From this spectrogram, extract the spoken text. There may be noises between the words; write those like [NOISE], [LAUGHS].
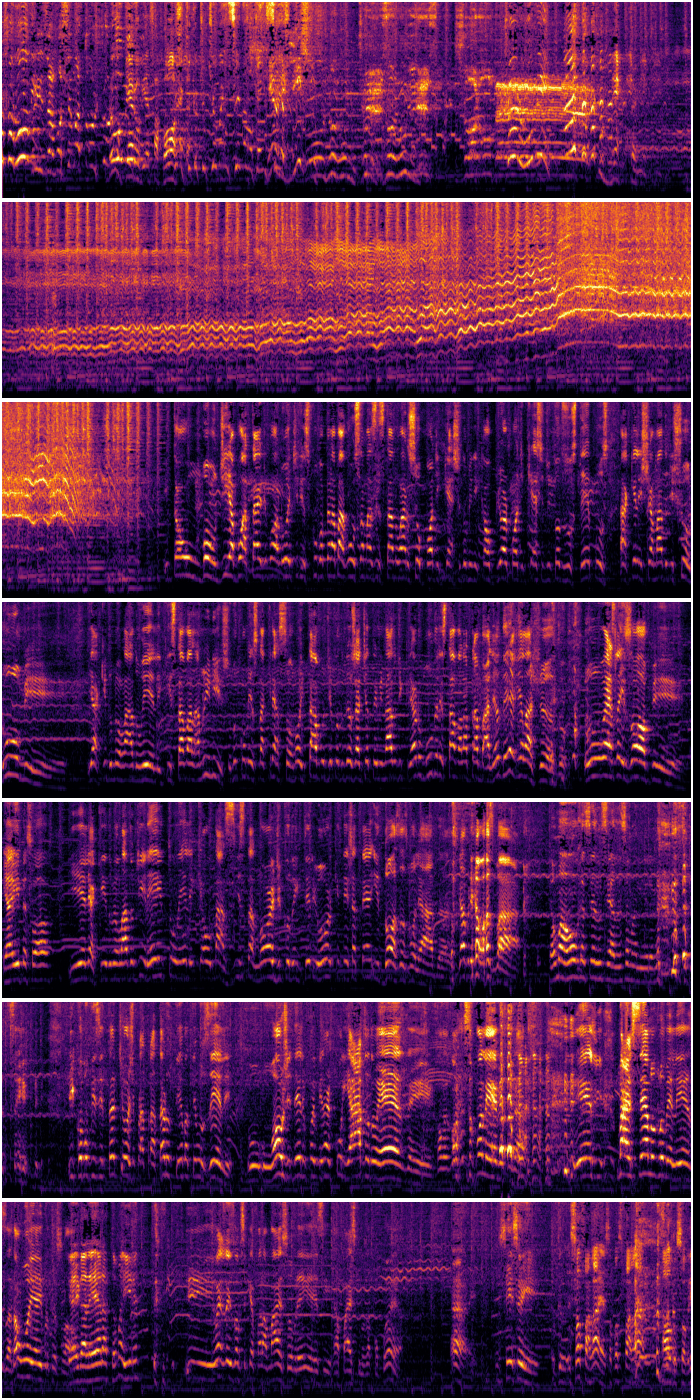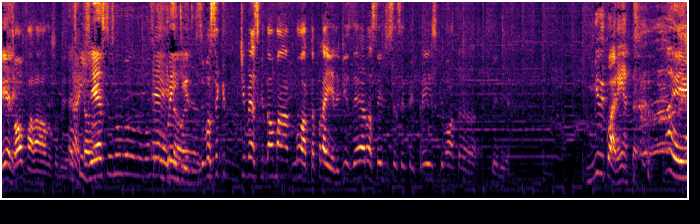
escutar o chorume! Brisa, você matou o Eu não chorume! quero ouvir essa bosta! que o tio vai ensinar o que é Aqueles lixo! Então, bom dia, boa tarde, boa noite. Desculpa pela bagunça, mas está no ar o seu podcast dominical, o pior podcast de todos os tempos, aquele chamado de Chorume. E aqui do meu lado ele, que estava lá no início, no começo da criação, no oitavo dia, quando Deus já tinha terminado de criar o mundo, ele estava lá trabalhando e relaxando. [LAUGHS] o Wesley Zop. E aí, pessoal? E ele aqui do meu lado direito, ele que é o nazista nórdico do interior que deixa até idosas molhadas. [LAUGHS] Gabriel Asmar. É uma honra ser anunciado dessa maneira, né? [LAUGHS] Sempre. E como visitante hoje para tratar o tema temos ele. O, o auge dele foi virar cunhado do Wesley. Come- Começa polêmico já. [LAUGHS] ele, Marcelo Globeleza. Dá um oi aí pro pessoal. E aí, galera, tamo aí, né? E Wesley Zop, você quer falar mais sobre aí esse rapaz que nos acompanha? Ah, não sei se eu, só falar, é, só posso falar [LAUGHS] algo sobre ele. Só falar algo sobre ele. Acho Ah, que então- gestos não vão, não vão ser É, compreendidos. Se você que tivesse que dar uma nota pra ele, de 0 a 163, que nota seria? 1040. Aê!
